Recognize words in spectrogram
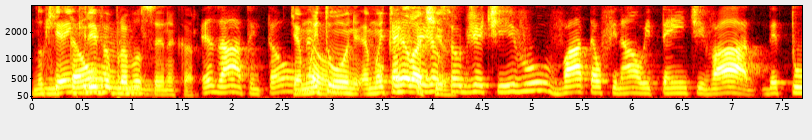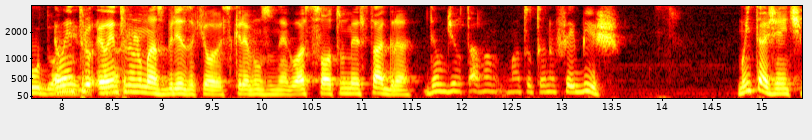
No que é então, é incrível para você, né, cara? Exato. Então, que é meu, muito único, é muito relativo. Que seja o seu objetivo, vá até o final e tente, vá, dê tudo. Eu entro, eu entro numas brisas que eu escrevo uns negócios, solto no meu Instagram. De um dia eu tava matutando e falei, bicho, muita gente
